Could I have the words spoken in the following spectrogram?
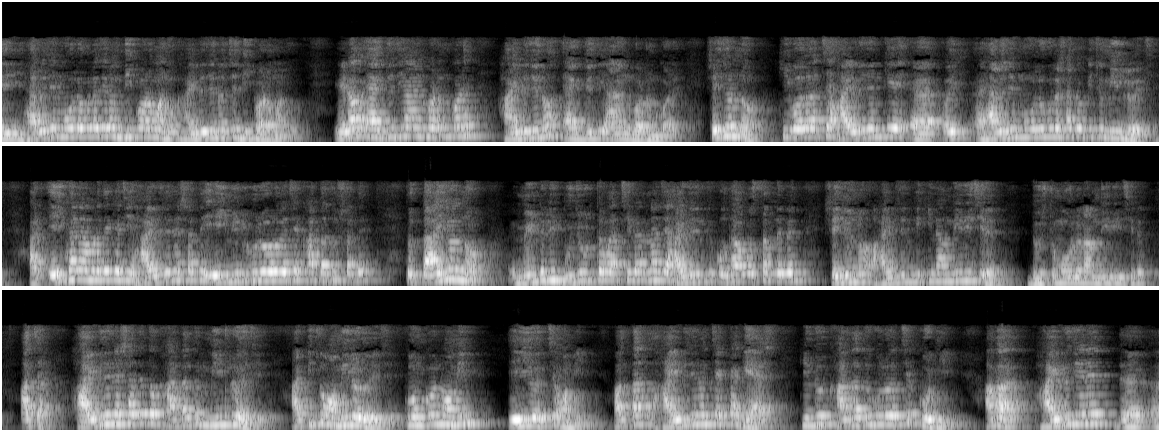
এই হ্যালোজেন মৌলগুলো যেরকম দ্বিপরমাণু হাইড্রোজেন হচ্ছে দ্বিপরমাণু এরাও এক একযোজি আয়ন গঠন করে হাইড্রোজেনও এক একযোজি আয়ন গঠন করে। সেই জন্য কি বলা হচ্ছে? হাইড্রোজেনকে ওই হ্যালোজেন মৌলগুলোর সাথেও কিছু মিল রয়েছে। আর এইখানে আমরা দেখেছি হাইড্রোজেনের সাথে এই মিলগুলো রয়েছে খাদ ধাতুর সাথে। তো তাই জন্য মেন্টালি বুঝে উঠতে পারছিলেন না যে হাইড্রোজেনকে কোথায় অবস্থান দেবেন, সেই জন্য হাইড্রোজেনকে কি নাম দিয়ে দিয়েছিলেন? দুষ্ট মৌল নাম দিয়ে দিয়েছিলেন। আচ্ছা হাইড্রোজেনের সাথে তো খাদ ধাতুর মিল রয়েছে আর কিছু অমিলও রয়েছে। কোন কোন অমিল? এই হচ্ছে অমিল। অর্থাৎ হাইড্রোজেন হচ্ছে একটা গ্যাস, কিন্তু খাদ ধাতুগুলো হচ্ছে কঠিন। আবার হাইড্রোজেনের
